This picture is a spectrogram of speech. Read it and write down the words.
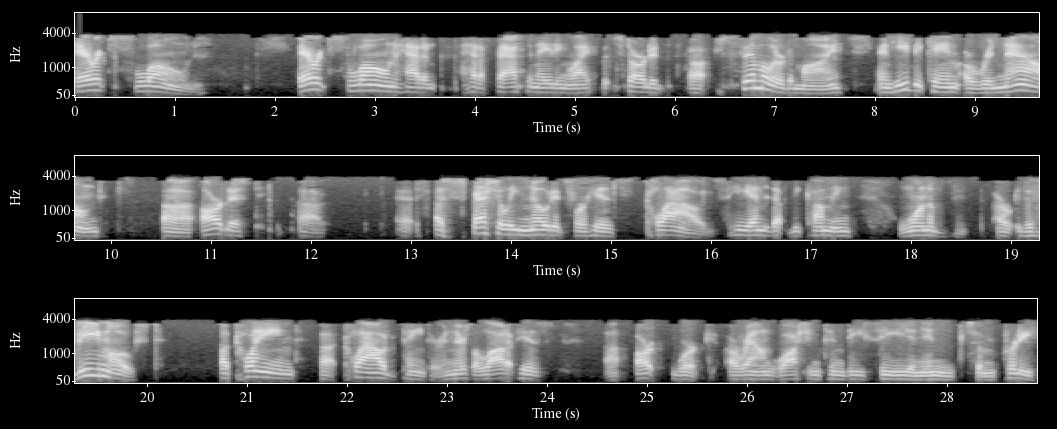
Eric Sloane. Eric Sloane had an had a fascinating life that started uh, similar to mine, and he became a renowned uh, artist uh, especially noted for his clouds. He ended up becoming one of the most acclaimed uh, cloud painter, and there's a lot of his uh, artwork around Washington D.C. and in some pretty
